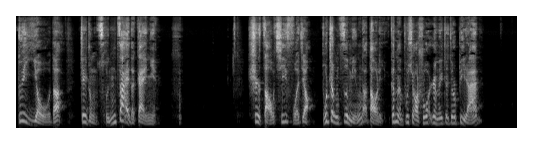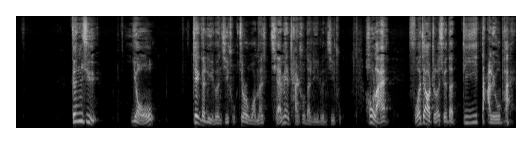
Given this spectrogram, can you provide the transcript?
对有的这种存在的概念。是早期佛教不证自明的道理，根本不需要说，认为这就是必然。根据有这个理论基础，就是我们前面阐述的理论基础。后来佛教哲学的第一大流派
